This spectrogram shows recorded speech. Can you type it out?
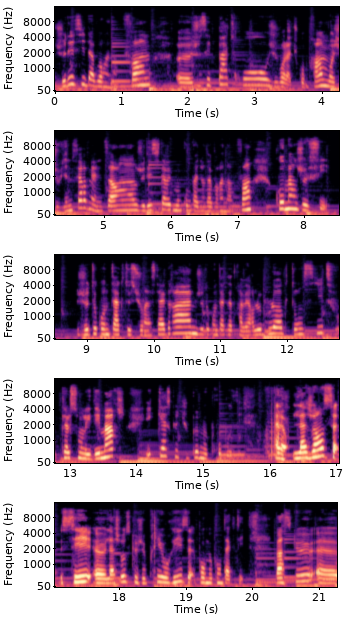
je décide d'avoir un enfant. Euh, je sais pas trop, voilà, tu comprends, moi je viens de faire 20 ans, je décide avec mon compagnon d'avoir un enfant, comment je fais? Je te contacte sur Instagram, je te contacte à travers le blog, ton site, quelles sont les démarches? Et qu'est-ce que tu peux me proposer? Alors, l'agence, c'est euh, la chose que je priorise pour me contacter. Parce que euh,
